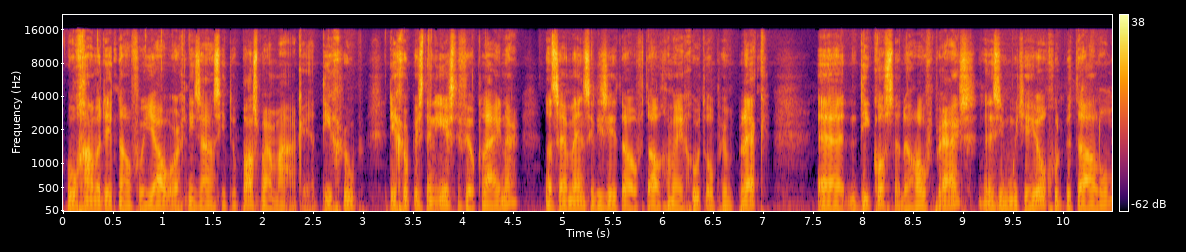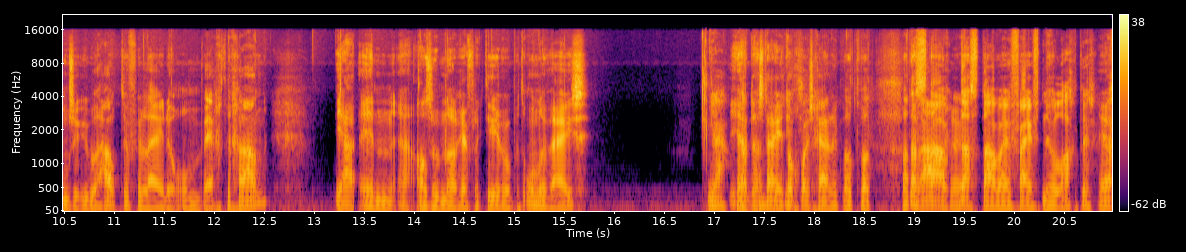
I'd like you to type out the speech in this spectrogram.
Hoe gaan we dit nou voor jouw organisatie toepasbaar maken? die, groep, die groep is ten eerste veel kleiner. Dat zijn mensen die zitten over het algemeen goed op hun plek. Uh, die kosten de hoofdprijs. Dus die moet je heel goed betalen om ze überhaupt te verleiden om weg te gaan. Ja, en uh, als we hem dan reflecteren op het onderwijs, ja, ja dan sta je toch waarschijnlijk wat, wat, wat daar lager. daar staan wij 5-0 achter. Ja,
